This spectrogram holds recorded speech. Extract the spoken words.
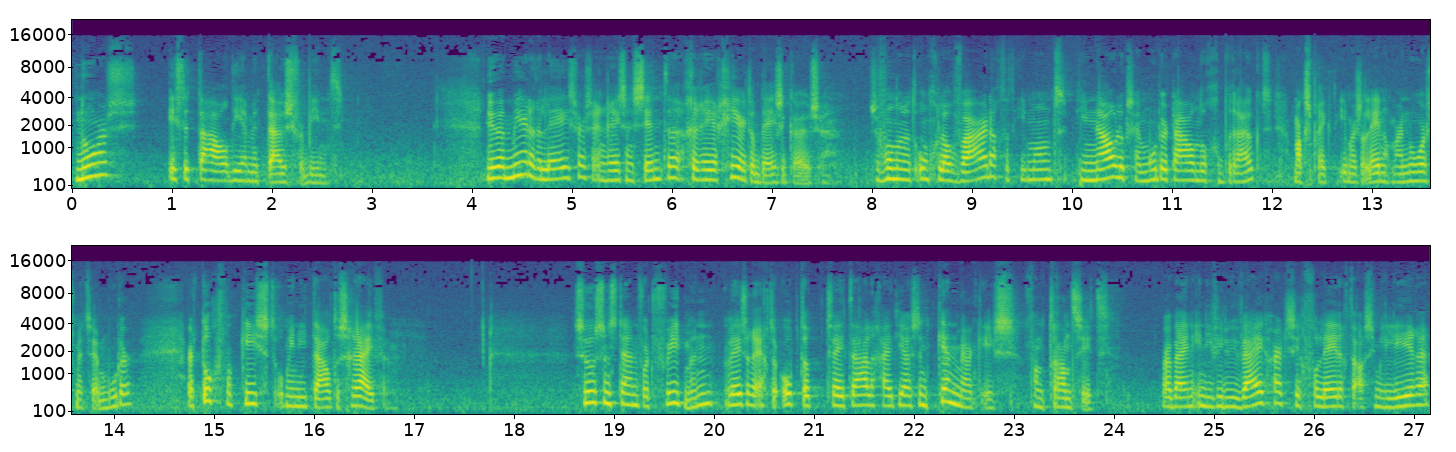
Noors is de taal die hem met thuis verbindt. Nu hebben meerdere lezers en recensenten gereageerd op deze keuze. Ze vonden het ongeloofwaardig dat iemand die nauwelijks zijn moedertaal nog gebruikt, Max spreekt immers alleen nog maar Noors met zijn moeder, er toch voor kiest om in die taal te schrijven. Susan Stanford Friedman wees er echter op dat tweetaligheid juist een kenmerk is van transit waarbij een individu weigert zich volledig te assimileren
